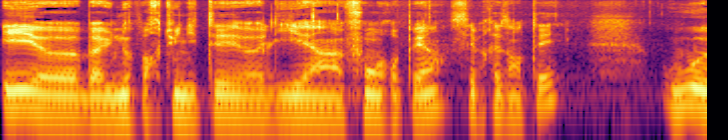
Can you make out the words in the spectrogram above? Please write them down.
Et euh, ben, une opportunité liée à un fonds européen s'est présentée où,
